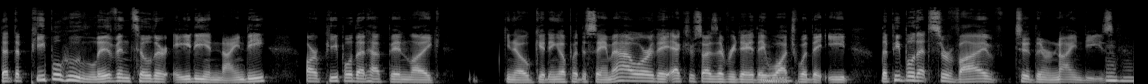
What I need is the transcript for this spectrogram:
that the people who live until they're 80 and 90 are people that have been like you know getting up at the same hour they exercise every day they mm-hmm. watch what they eat. The people that survive to their 90s mm-hmm.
